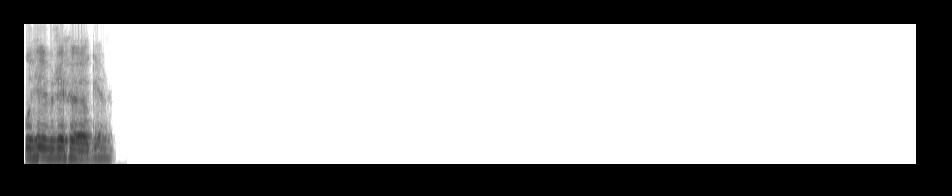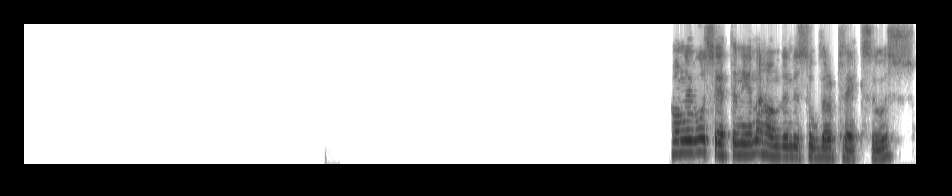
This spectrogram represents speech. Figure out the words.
och hur är höger? Ta nu och sätt den ena handen vid solarplexus.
